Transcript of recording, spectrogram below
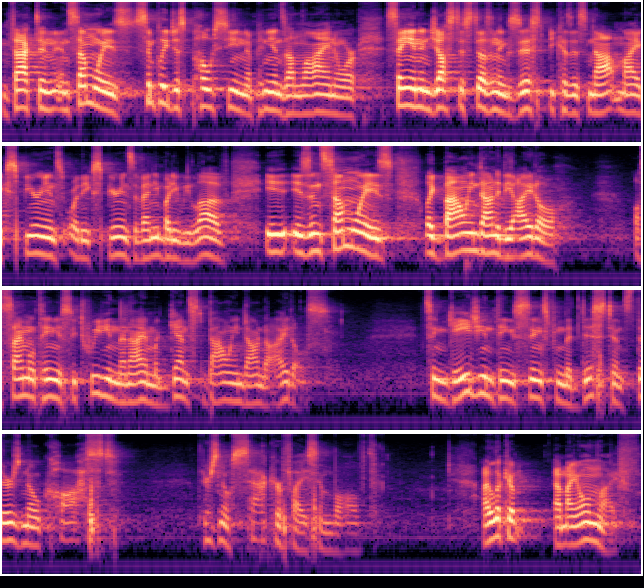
In fact, in, in some ways, simply just posting opinions online or saying injustice doesn't exist because it's not my experience or the experience of anybody we love is in some ways like bowing down to the idol while simultaneously tweeting that I am against bowing down to idols. It's engaging these things from the distance. There's no cost, there's no sacrifice involved. I look at, at my own life,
